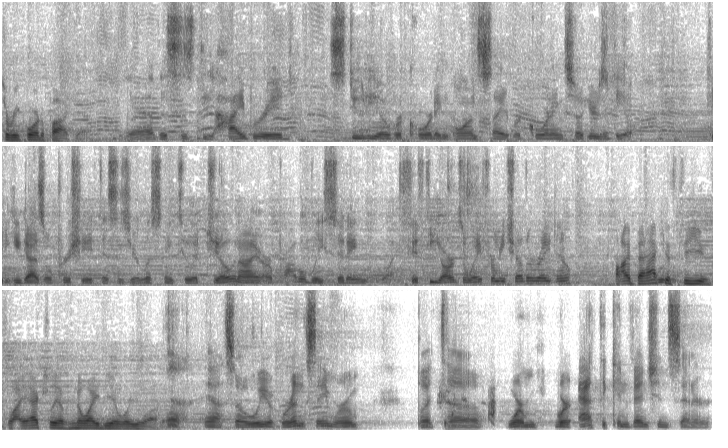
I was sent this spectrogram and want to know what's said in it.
to record a podcast. Yeah, this is the hybrid studio recording, on site recording. So here's the deal. I think you guys will appreciate this as you're listening to it. Joe and I are probably sitting, what, 50 yards away from each other right now? My back is to you, so I actually have no idea where you are. Yeah, yeah. So we are, we're in the same room, but uh, we're, we're at the convention center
